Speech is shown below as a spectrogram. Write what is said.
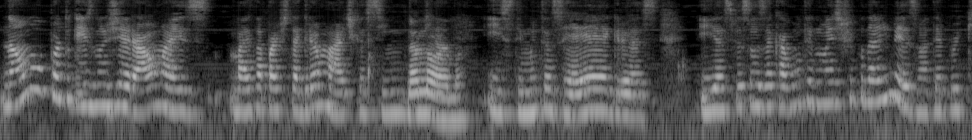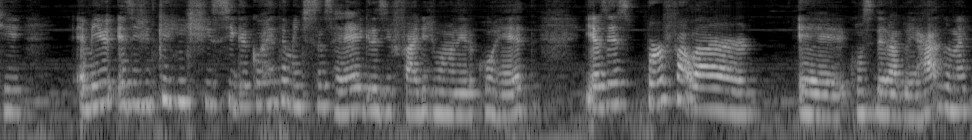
Não no português no geral, mas mais na parte da gramática, assim. Na norma. Isso, tem muitas regras. E as pessoas acabam tendo mais dificuldade mesmo, até porque é meio exigido que a gente siga corretamente essas regras e fale de uma maneira correta. E às vezes, por falar é, considerado errado, né?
